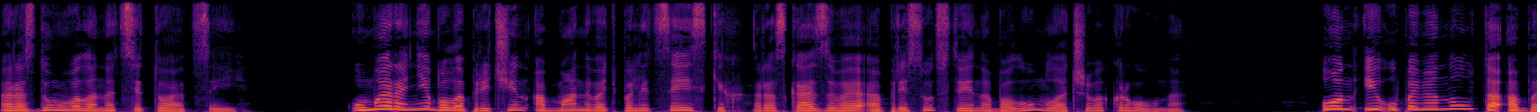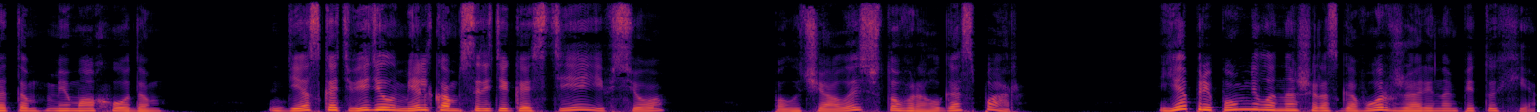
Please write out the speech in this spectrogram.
раздумывала над ситуацией. У мэра не было причин обманывать полицейских, рассказывая о присутствии на балу младшего Кроуна. Он и упомянул-то об этом мимоходом. Дескать, видел мельком среди гостей и все. Получалось, что врал Гаспар. Я припомнила наш разговор в жареном петухе.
